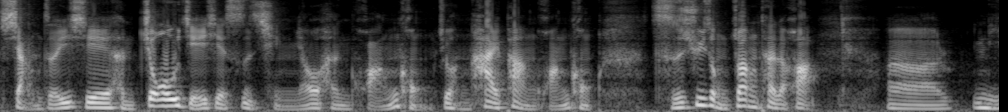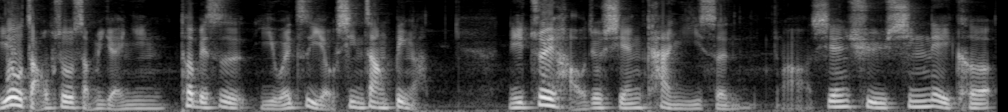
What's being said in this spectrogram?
想着一些很纠结一些事情，然后很惶恐，就很害怕、很惶恐，持续这种状态的话。呃，你又找不出什么原因，特别是以为自己有心脏病啊，你最好就先看医生啊，先去心内科，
